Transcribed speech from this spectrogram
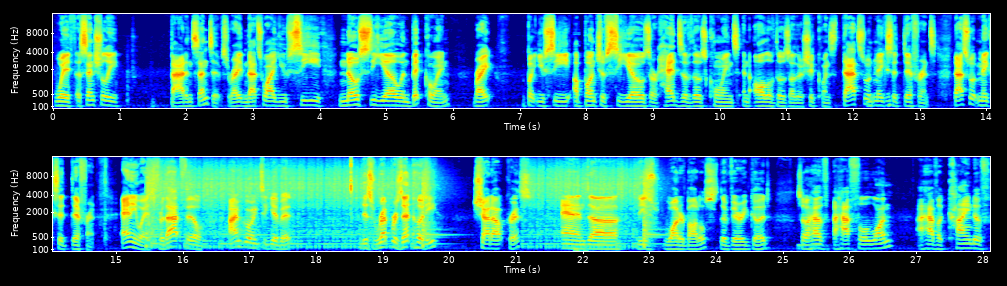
with essentially bad incentives, right? And that's why you see no CEO in Bitcoin, right? But you see a bunch of CEOs or heads of those coins and all of those other shit coins. That's what makes it different. That's what makes it different. Anyways, for that, Phil, I'm going to give it this represent hoodie. Shout out, Chris. And uh, these water bottles. They're very good. So I have a half full one. I have a kind of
